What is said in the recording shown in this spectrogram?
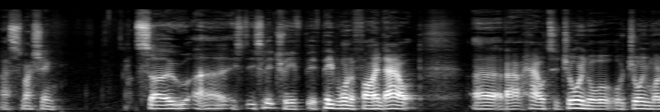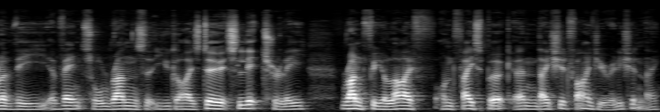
That's smashing. So uh, it's, it's literally if, if people want to find out uh, about how to join or, or join one of the events or runs that you guys do, it's literally Run for Your Life on Facebook, and they should find you, really, shouldn't they?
